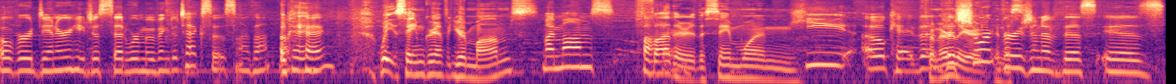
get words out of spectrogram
over dinner he just said, "We're moving to Texas." And I thought, Okay. okay. Wait, same grandfather. Your mom's My mom's father. father, the same one. He okay. The, From the earlier short version of this is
